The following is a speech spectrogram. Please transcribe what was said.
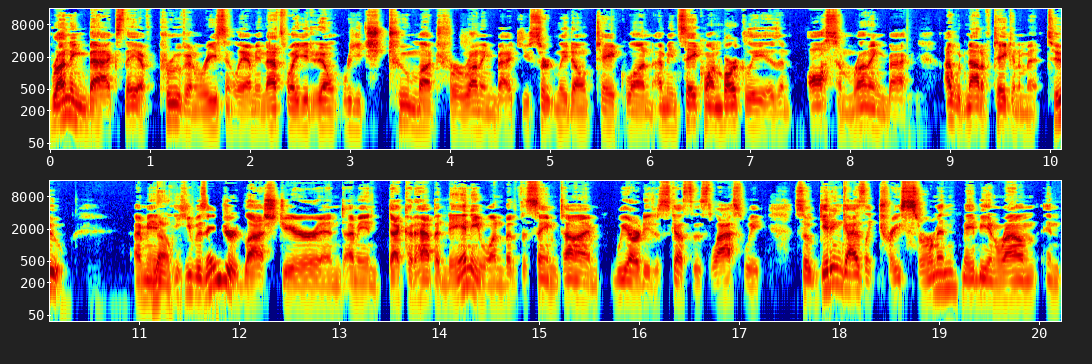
running backs, they have proven recently. I mean, that's why you don't reach too much for running back. You certainly don't take one. I mean, Saquon Barkley is an awesome running back. I would not have taken him at two. I mean, no. he was injured last year, and I mean, that could happen to anyone, but at the same time, we already discussed this last week. So getting guys like Trey Sermon, maybe in round in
